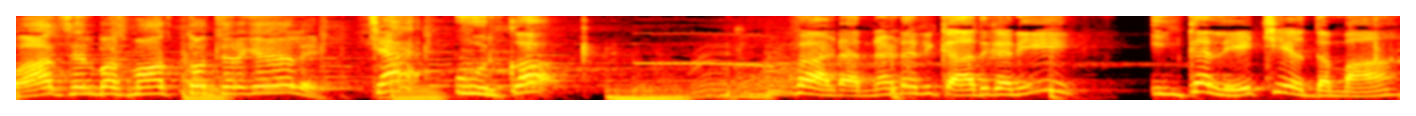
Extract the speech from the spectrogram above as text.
పాత సిలబస్ మొత్తం తిరగేయాలి. చా ఊరుకో. వాడన్నాడని కాదు గాని ఇంకా లేట్ చేయొద్దమ్మా.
